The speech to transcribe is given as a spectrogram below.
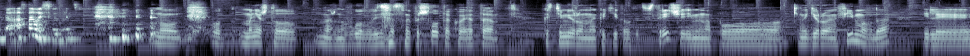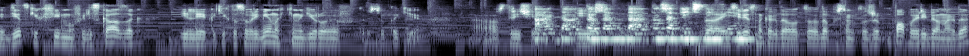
Да, осталось выбрать. Ну, вот мне что, наверное, в голову единственное пришло такое, это костюмированные какие-то вот эти встречи именно по киногероям фильмов, да, или детских фильмов, или сказок, или каких-то современных киногероев, то есть вот такие а, встречи. А, да, и, тоже, да, тоже отлично. Да, интересно, когда вот, допустим, тот же папа и ребенок, да,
